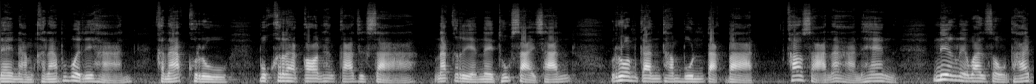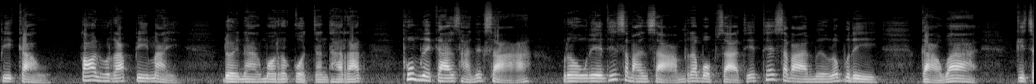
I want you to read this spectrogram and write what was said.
ได้นำคณะผู้บริหาร คณะครู บุคลากรทางการศึกษา นักเรียนในทุกสายชั้น ร่วมกันทำบุญตักบาตรข้าวสารอาหารแห้ง เนื่องในวันส่งท้ายปีเก่า ต้อนรับปีใหม่ โดยนางมรกตจันทรัตน์ผู้อำนวยการสถานศึกษา โรงเรียนเทศบาล 3 ระบบสาธิตเทศบาลเมืองลบบุรี กล่าวว่า กิจ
